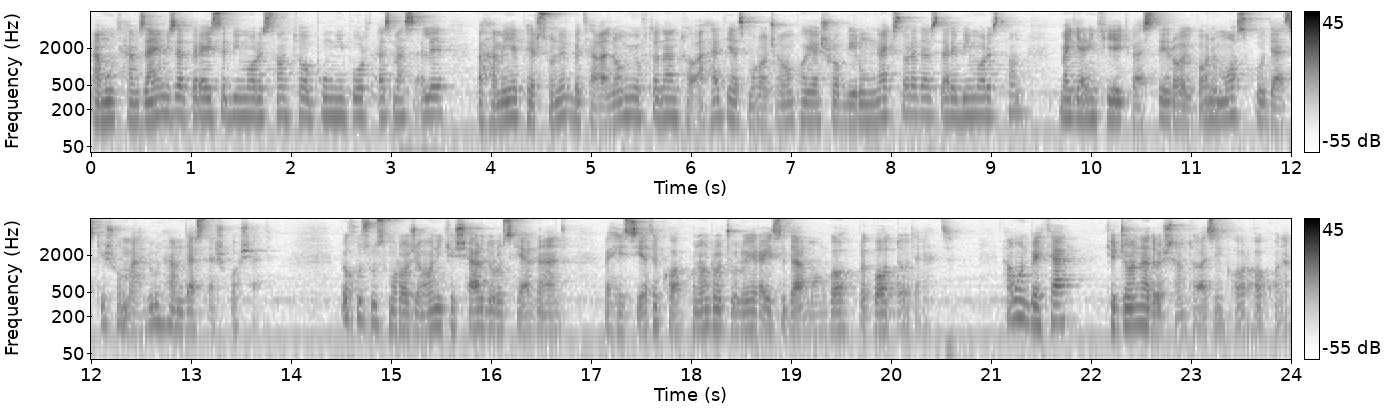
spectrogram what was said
عمود هم زنگ می‌زد به رئیس بیمارستان تا بو می‌برد از مسئله و همه پرسنل به تقلا میافتادند تا احدی از مراجعان پایش را بیرون نگذارد از در بیمارستان مگر اینکه یک بسته رایگان ماسک و دستکش و محلول هم دستش باشد. به خصوص مراجعانی که شر درست کردند و حیثیت کارکنان را جلوی رئیس درمانگاه به باد دادند همان بهتر که جان نداشتم تا از این کارها کنم.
